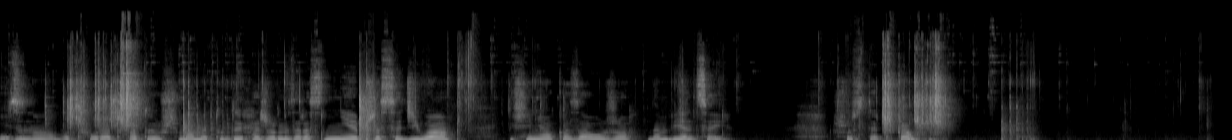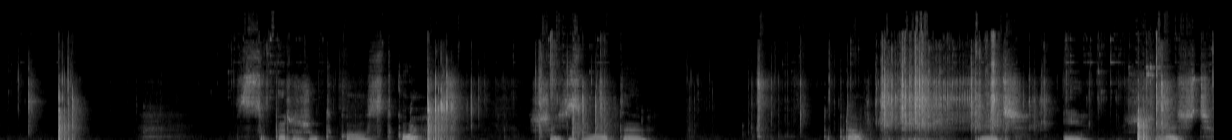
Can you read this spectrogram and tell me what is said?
I znowu czwóreczka, to już mamy tu dychę, żebym zaraz nie przesadziła i się nie okazało, że dam więcej. Szósteczka. Super, rzut kostką. 6 zł. Dobra. 5 i 6.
